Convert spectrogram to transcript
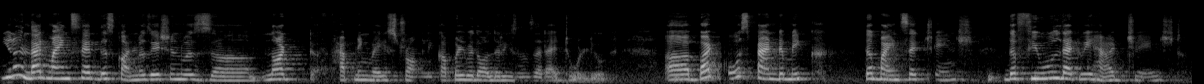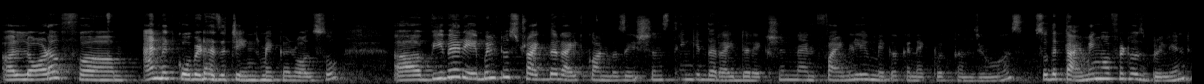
you know in that mindset this conversation was uh, not happening very strongly coupled with all the reasons that i told you. Uh, but post pandemic the mindset changed. The fuel that we had changed. A lot of um, and with covid as a change maker also uh, we were able to strike the right conversations think in the right direction and finally make a connect with consumers. So the timing of it was brilliant.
